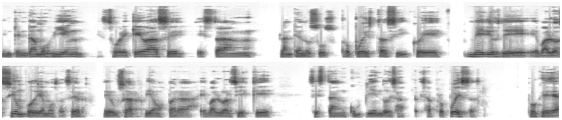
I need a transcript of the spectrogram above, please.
entendamos bien sobre qué base están planteando sus propuestas y qué medios de evaluación podríamos hacer, eh, usar, digamos, para evaluar si es que se están cumpliendo esas, esas propuestas. Porque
